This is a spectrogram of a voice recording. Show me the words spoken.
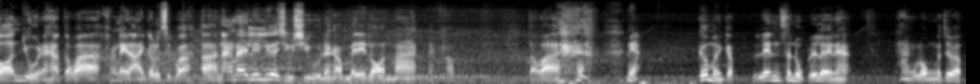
ร้อนอยู่นะครับแต่ว่าข้างในร้านก็รู้สึกว่าานั่งได้เรื่อยๆชิวๆนะครับไม่ได้ร้อนมากนะครับแต่ว่าเนี่ยก็เหมือนกับเล่นสนุกได้เลยนะฮะทางลงก็จะแบบ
